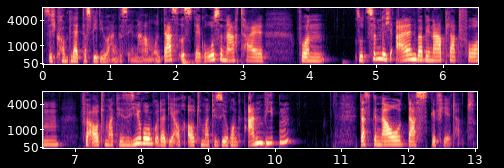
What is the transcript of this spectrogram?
sich komplett das Video angesehen haben. Und das ist der große Nachteil von so ziemlich allen Webinarplattformen für Automatisierung oder die auch Automatisierung anbieten, dass genau das gefehlt hat.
